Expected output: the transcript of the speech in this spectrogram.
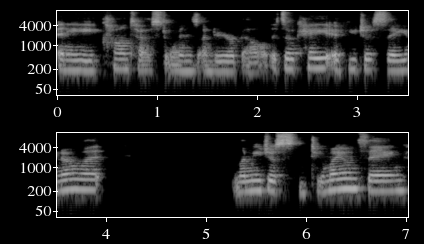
any contest wins under your belt. It's okay if you just say, you know what, let me just do my own thing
